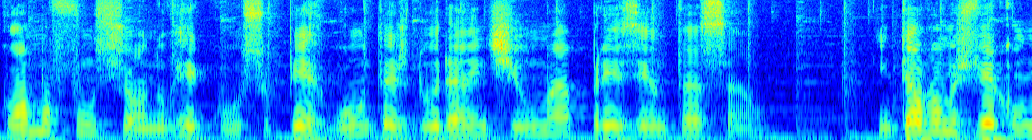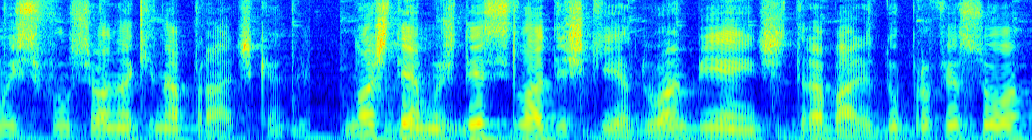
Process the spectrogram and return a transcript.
como funciona o recurso perguntas durante uma apresentação. Então vamos ver como isso funciona aqui na prática. Nós temos desse lado esquerdo o ambiente de trabalho do professor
